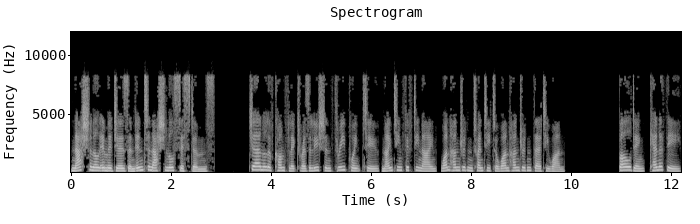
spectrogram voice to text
National Images and International Systems. Journal of Conflict Resolution 3.2 1959, 120–131. Boulding, Kenneth E.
